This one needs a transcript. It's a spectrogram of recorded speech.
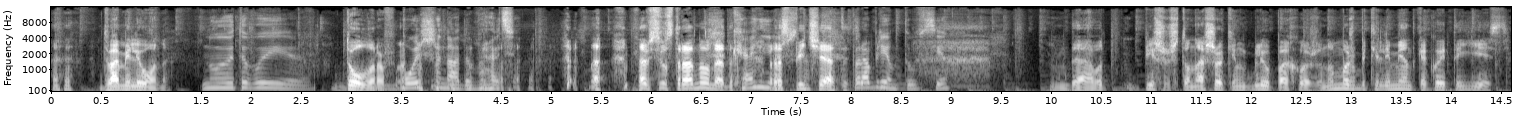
2 миллиона Ну, это вы долларов. больше надо брать. На всю страну надо Конечно. распечатать. Проблем-то у всех. Да, вот пишут, что на Shocking Blue похоже. Ну, может быть, элемент какой-то есть.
